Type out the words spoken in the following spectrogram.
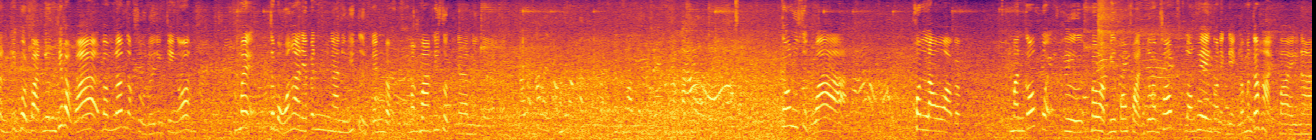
มือนอีกบทบาทหนึ่งที่แบบว่าบำเริ่มจากศูนย์เลยจริงๆก็ไม่จะบอกว่างานนี้เป็นงานหนึ่งที่ตื่นเต้นแบบมาก ๆที่สุดงานหนึ่งเลยค่ะอะไรทำให้เราตัดสินใจเป็นความก็รู้สึกว่าคนเราอะแบบมันก็ป่วยคือมันแบบมีความฝันคือมันชอบร้องเพลงตอนเด็กๆ แล้วมันก็หายไปนาน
